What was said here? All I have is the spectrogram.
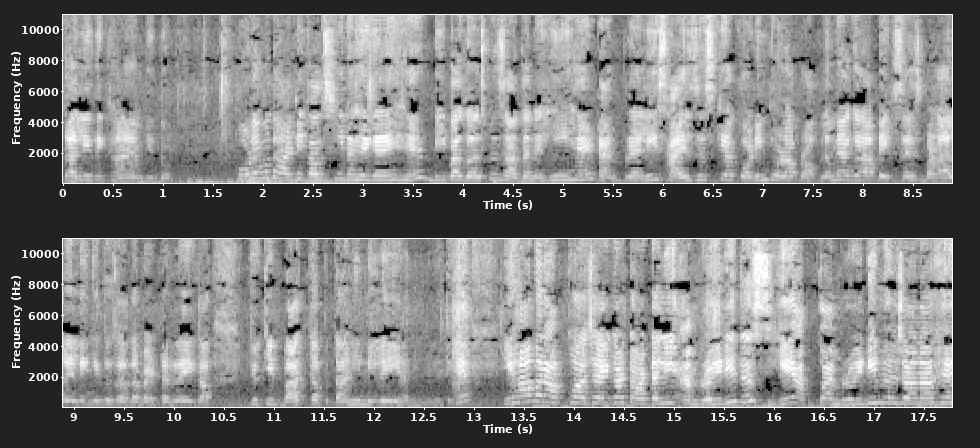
कल ही दिखाए अभी तो। थोड़े बहुत आर्टिकल्स ही रह गए हैं। बीबा गर्ल्स में ज़्यादा नहीं है। टेम्परली साइजेस के अकॉर्डिंग थोड़ा प्रॉब्लम है। अगर आप एक साइज़ बड़ा ले लेंगे तो ज़्यादा बेटर रहेगा, क्योंकि बात का पता नहीं मिले या नहीं मिले, ठीक है? यहाँ पर आपको आ जाएगा टोटली एम्ब्रॉयडरी दिस ये आपको एम्ब्रॉयडरी मिल जाना है।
